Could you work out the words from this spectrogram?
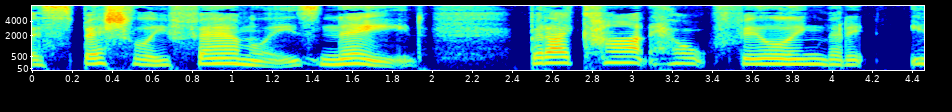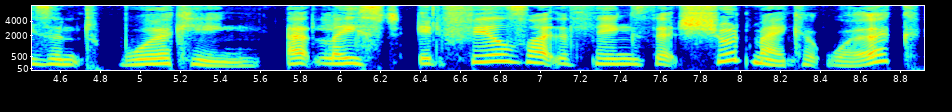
especially families, need. But I can't help feeling that it isn't working. At least it feels like the things that should make it work,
